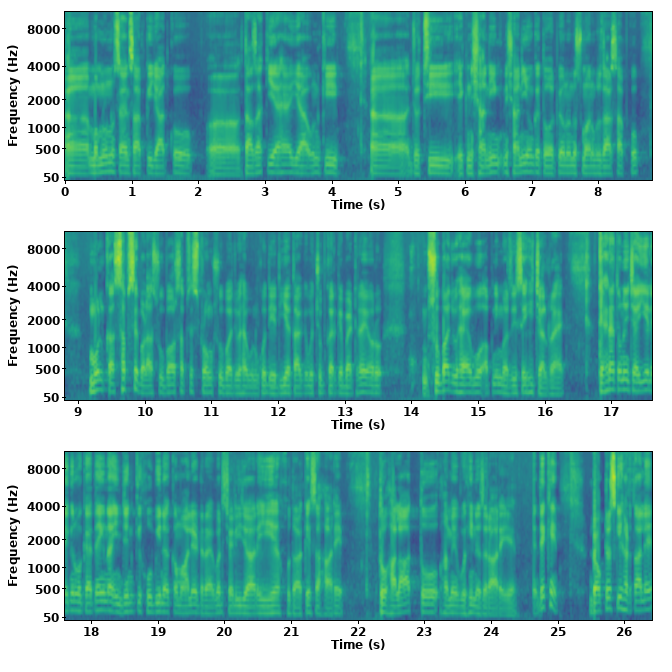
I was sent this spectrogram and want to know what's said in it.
ممنون حسین صاحب کی یاد کو تازہ کیا ہے یا ان کی جو تھی ایک نشانی، نشانیوں کے طور پہ انہوں نے عثمان بزار صاحب کو ملک کا سب سے بڑا صوبہ اور سب سے سٹرونگ صوبہ جو ہے ان کو دے دیا تاکہ وہ چپ کر کے بیٹھ رہے اور صوبہ جو ہے وہ اپنی مرضی سے ہی چل رہا ہے۔ کہنا تو نہیں چاہیے لیکن وہ کہتے ہیں کہ نہ انجن کی خوبی نہ کمال ڈرائیور چلی جا رہی ہے خدا کے سہارے۔ تو حالات تو ہمیں وہی نظر آ رہے ہیں۔ دیکھیں، ڈاکٹرز کی ہڑتالیں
